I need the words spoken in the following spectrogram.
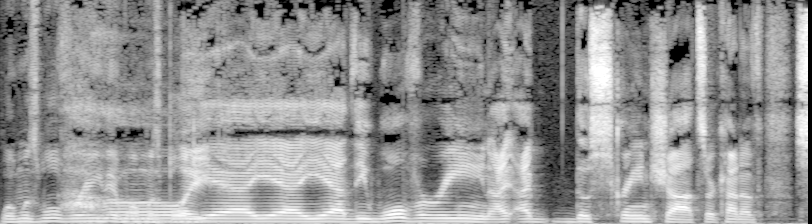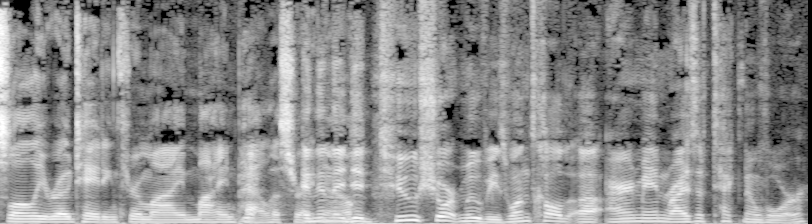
One was Wolverine, and one was Oh, Blade. Yeah, yeah, yeah. The Wolverine. I, I those screenshots are kind of slowly rotating through my mind palace right now. and then now. they did two short movies. One's called uh, Iron Man: Rise of Technovore,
